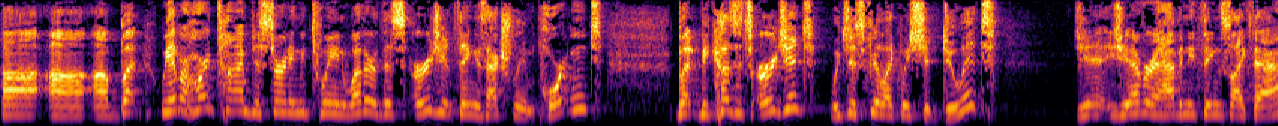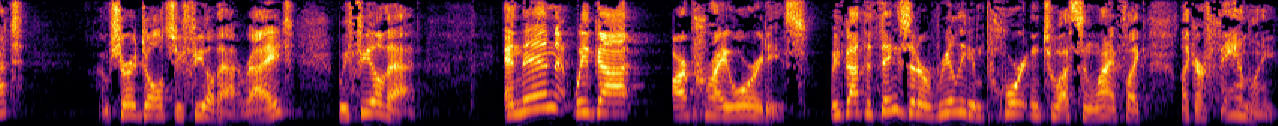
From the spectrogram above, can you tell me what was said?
Uh, uh, uh, but we have a hard time discerning between whether this urgent thing is actually important. But because it's urgent, we just feel like we should do it. Do you, do you ever have any things like that? I'm sure adults, you feel that, right? We feel that. And then we've got our priorities. We've got the things that are really important to us in life, like, like our family,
